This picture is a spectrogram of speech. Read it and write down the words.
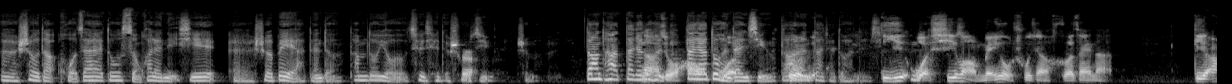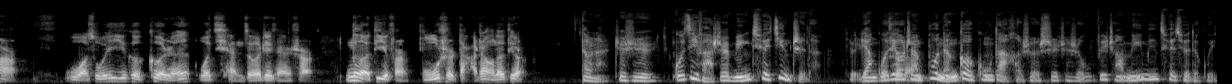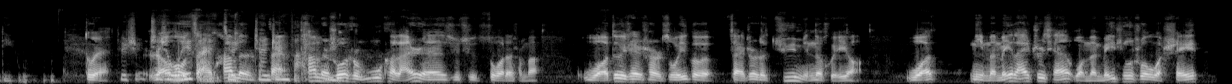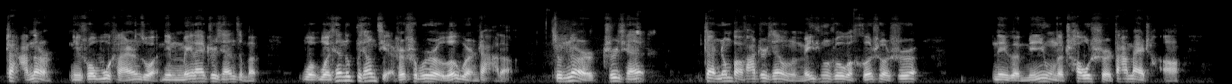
呃，受到火灾都损坏了哪些呃设备啊等等，他们都有确切的数据，是吗？当然他大家都很大家都很担心，当然大家都很担心。第一，我希望没有出现核灾难；第二，我作为一个个人，我谴责这件事儿。那地方不是打仗的地儿，当然，这是国际法是明确禁止的，就两国交战不能够攻打核设施，这是非常明明确确的规定。对。就是然后在他们战争法。他们说是乌克兰人去去做的什么？我对这事儿作为一个在这儿的居民的回应，我你们没来之前，我们没听说过谁炸那儿。你说乌克兰人做，你们没来之前怎么？我我现在都不想解释是不是俄国人炸的，就那儿之前战争爆发之前，我们没听说过核设施、那个民用的超市、大卖场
